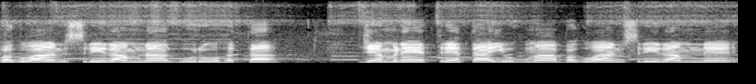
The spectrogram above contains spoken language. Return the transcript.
ભગવાન શ્રીરામના ગુરુ હતા. જેમણે ત્રેતા યુગમાં ભગવાન શ્રીરામને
